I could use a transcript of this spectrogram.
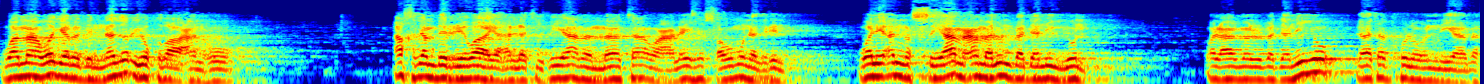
وما وجب بالنذر يقضى عنه. اخذا بالرواية التي فيها من مات وعليه صوم نذر ولأن الصيام عمل بدني والعمل البدني لا تدخله النيابة.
